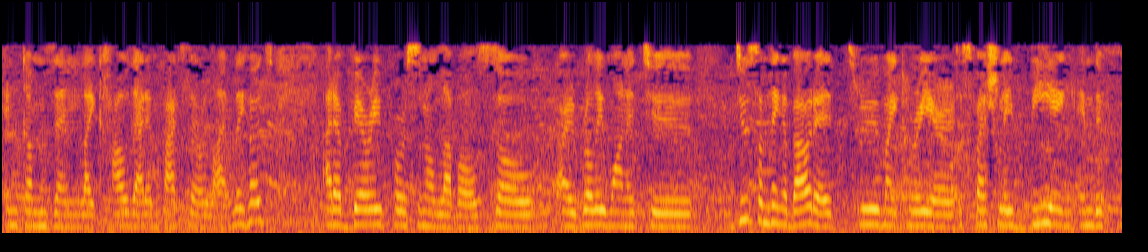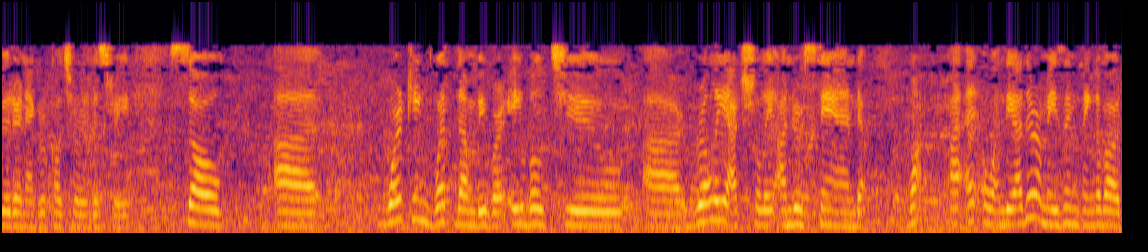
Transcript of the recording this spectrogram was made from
incomes and like how that impacts their livelihoods at a very personal level. So I really wanted to do something about it through my career, especially being in the food and agriculture industry. So, uh, working with them, we were able to uh, really actually understand. What, uh, oh, and the other amazing thing about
